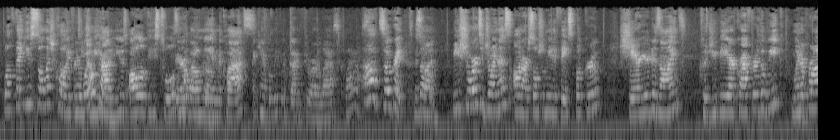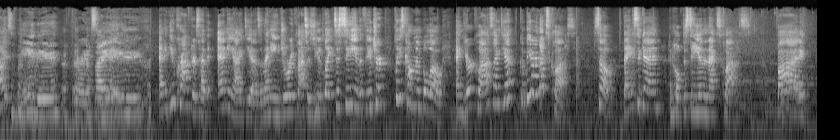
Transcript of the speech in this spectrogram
Well, thank you so much, Chloe, for You're teaching me how to use all of these tools Very and helping me in the class. I can't believe we've gotten through our last class. Oh, it's so great. It's been so fun. Be sure to join us on our social media Facebook group. Share your designs. Could you be our crafter of the week? Win a prize? Maybe. Very exciting. Maybe. And if you crafters have any ideas of any jewelry classes you'd like to see in the future, please comment below. And your class idea could be our next class. So, thanks again and hope to see you in the next class. Bye. Bye.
